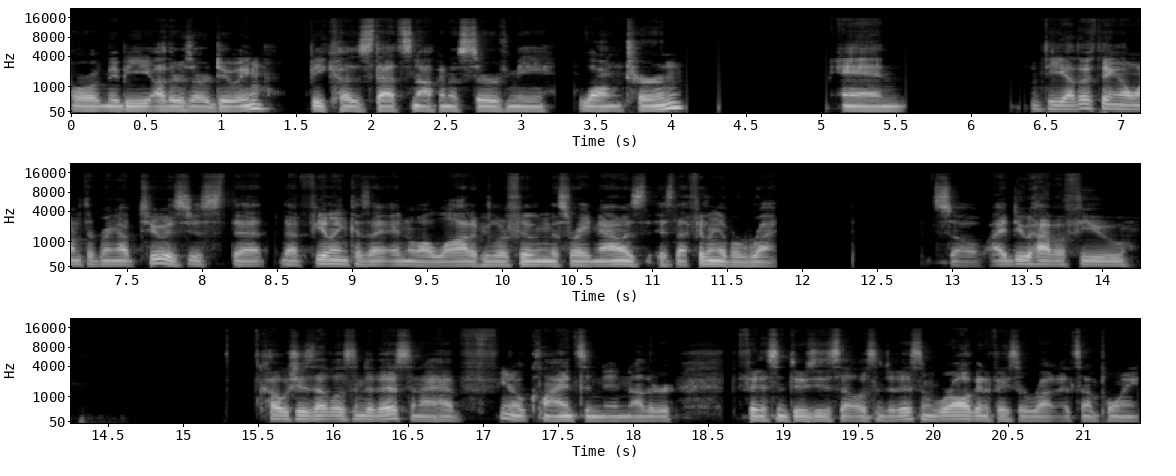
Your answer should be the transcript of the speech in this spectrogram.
or what maybe others are doing because that's not going to serve me long term. And the other thing I wanted to bring up too is just that that feeling because I, I know a lot of people are feeling this right now is is that feeling of a rut. So I do have a few coaches that listen to this and I have, you know, clients and, and other fitness enthusiasts that listen to this, and we're all going to face a rut at some point.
